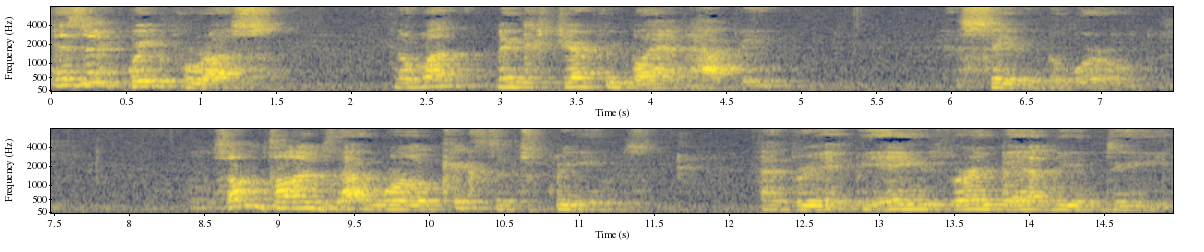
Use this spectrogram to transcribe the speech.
Isn't it great for us that what makes Jeffrey Bland happy is saving the world? Sometimes that world kicks and screams and behaves very badly indeed.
